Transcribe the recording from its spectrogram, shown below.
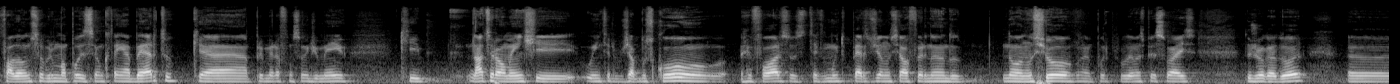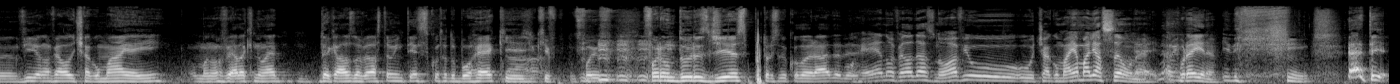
falando sobre uma posição que está em aberto, que é a primeira função de meio, que naturalmente o Inter já buscou reforços, esteve muito perto de anunciar o Fernando, não anunciou né, por problemas pessoais do jogador. Uh, vive a novela do Thiago Maia aí, uma novela que não é daquelas novelas tão intensas quanto a do Borré, que, ah. que foi, foram duros dias pro torcedor colorado. Né? Borré é novela das nove, o, o Thiago Maia é malhação, né? É, não, é por aí, né? E, é, tem,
